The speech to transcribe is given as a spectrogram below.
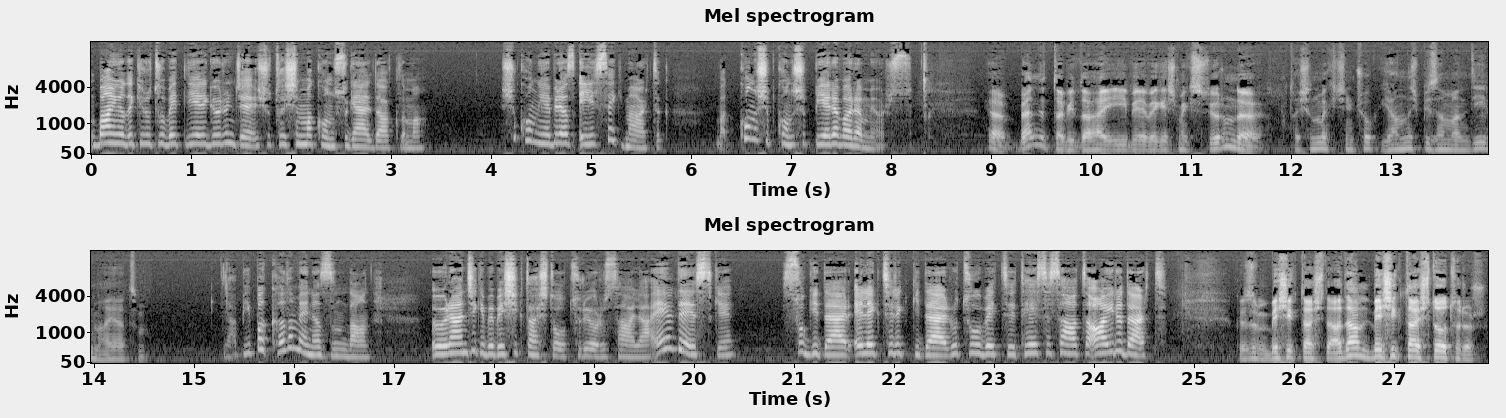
Banyodaki rutubetli yeri görünce şu taşınma konusu geldi aklıma. Şu konuya biraz eğilsek mi artık? Bak konuşup konuşup bir yere varamıyoruz. Ya ben de tabii daha iyi bir eve geçmek istiyorum da taşınmak için çok yanlış bir zaman değil mi hayatım? Ya bir bakalım en azından. Öğrenci gibi Beşiktaş'ta oturuyoruz hala. Ev de eski. Su gider, elektrik gider, rutubeti, tesisatı ayrı dert. Kızım Beşiktaş'ta adam Beşiktaş'ta oturur.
